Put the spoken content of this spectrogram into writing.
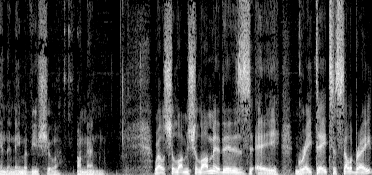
in the name of Yeshua. Amen. Well, shalom, shalom. It is a great day to celebrate,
